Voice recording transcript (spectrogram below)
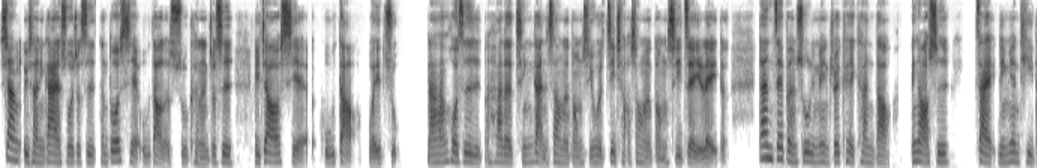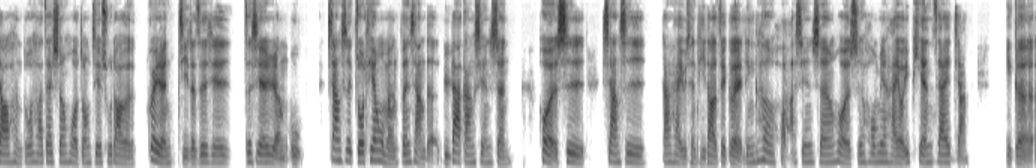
像雨辰你刚才说，就是很多写舞蹈的书，可能就是比较写舞蹈为主，然后或是他的情感上的东西或技巧上的东西这一类的。但这本书里面，你就可以看到林老师在里面提到很多他在生活中接触到的贵人级的这些这些人物，像是昨天我们分享的于大刚先生，或者是像是。刚才雨辰提到这个林克华先生，或者是后面还有一篇是在讲一个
